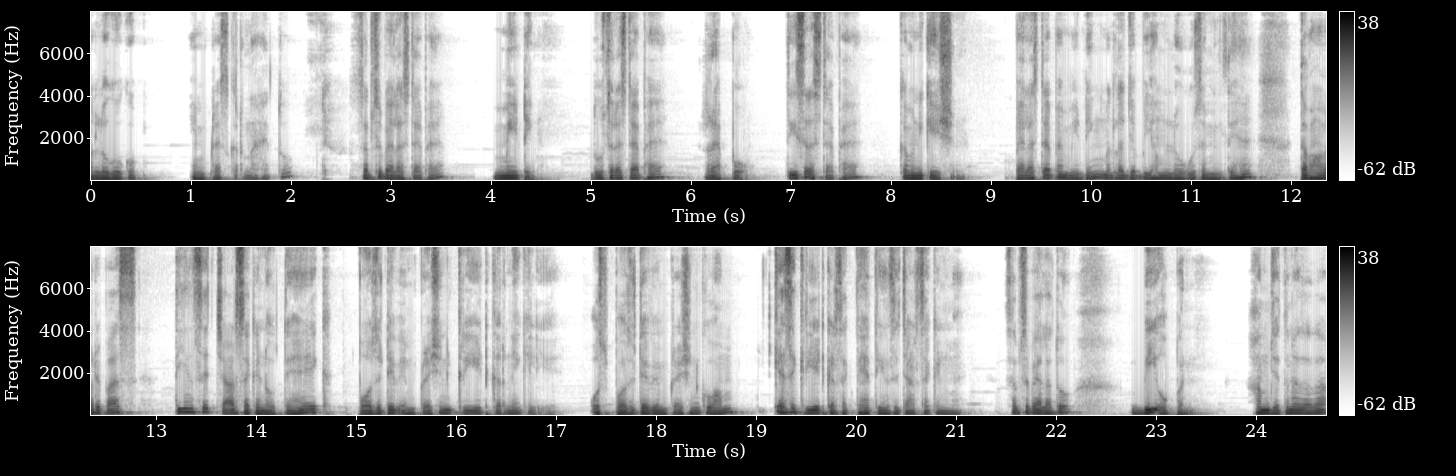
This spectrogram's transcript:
लोगों को इम्प्रेस करना है तो। सबसे पहला स्टेप है मीटिंग दूसरा स्टेप है रैपो तीसरा स्टेप है कम्युनिकेशन पहला स्टेप है मीटिंग मतलब जब भी हम लोगों से मिलते हैं, तब हमारे पास तीन से चार सेकंड होते हैं एक पॉजिटिव इम्प्रेशन क्रिएट करने के लिए। उस पॉजिटिव इम्प्रेशन को हम कैसे क्रिएट कर सकते हैं तीन से चार सेकंड में? सबसे पहला तो बी ओपन हम जितना ज़्यादा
